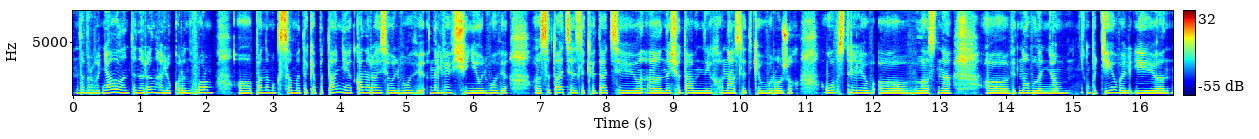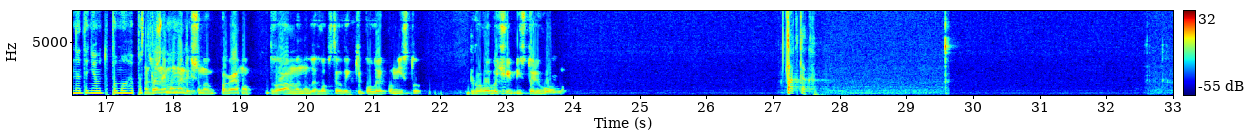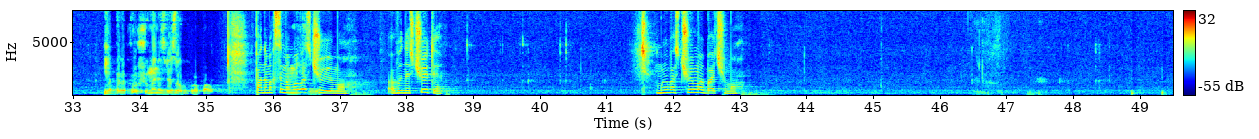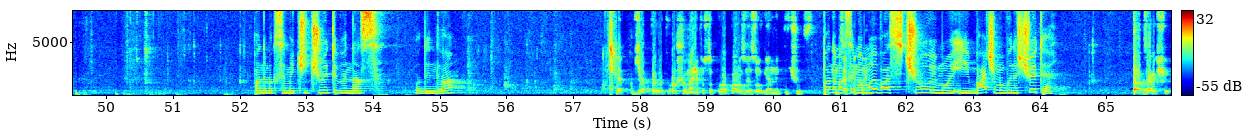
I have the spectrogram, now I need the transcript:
Доброго дня, Валентина Рингель, Укрінформ. О, Пане Максиме, таке питання: яка наразі у Львові на Львівщині і у Львові е, ситуація з ліквідацією е, нещодавніх наслідків ворожих обстрілів, е, власне, е, відновленням будівель і наданням допомоги На даний момент, якщо ми беремо два минулих обстріли, які були по місту Дрогобичу і місту Львову, Так, так. Я перепрошую, у мене зв'язок пропав. Пане Максиме, ми вас чуємо. Ви нас чуєте? Ми вас чуємо і бачимо. Пане Максиме, чи чуєте ви нас? Один-два. Я, я перепрошую, у мене просто пропав зв'язок, я не почув. Пане Максиме, питання. ми вас чуємо і бачимо. Ви нас чуєте? Так, зараз чую.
